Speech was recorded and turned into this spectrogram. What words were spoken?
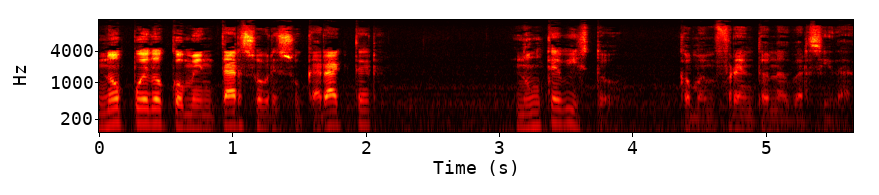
No puedo comentar sobre su carácter. Nunca he visto cómo enfrenta una adversidad.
